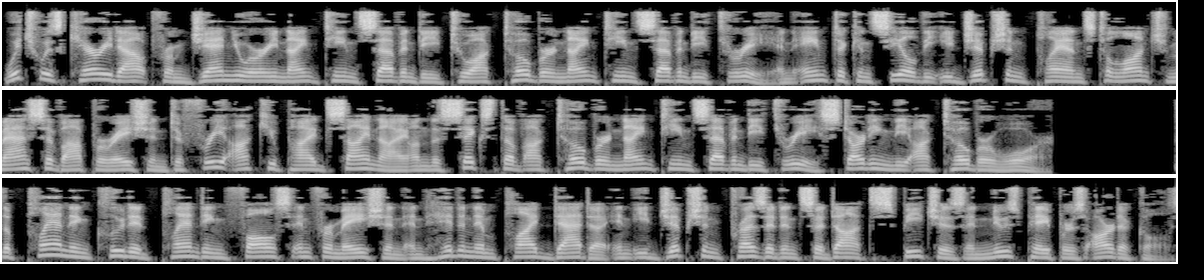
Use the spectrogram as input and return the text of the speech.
which was carried out from January 1970 to October 1973 and aimed to conceal the Egyptian plans to launch massive operation to free occupied Sinai on 6 October 1973 starting the October War. The plan included planting false information and hidden implied data in Egyptian President Sadat's speeches and newspapers' articles.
